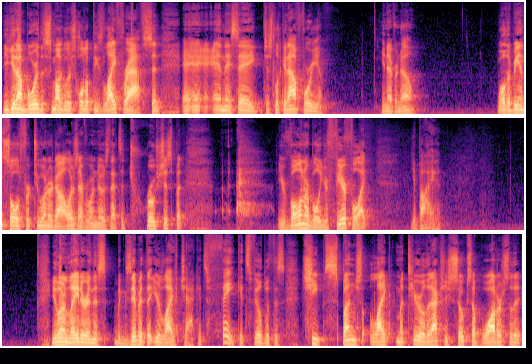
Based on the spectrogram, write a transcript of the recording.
You get on board, the smugglers hold up these life rafts, and, and, and they say, just looking out for you. You never know. Well, they're being sold for $200. Everyone knows that's atrocious, but you're vulnerable, you're fearful. Like, you buy it. You learn later in this exhibit that your life jacket's fake. It's filled with this cheap sponge like material that actually soaks up water so that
